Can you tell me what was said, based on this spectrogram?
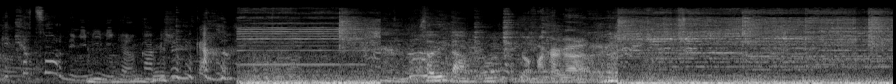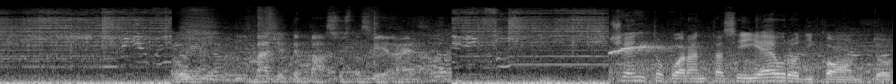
Che cazzo ordini Mini che non capisci un cazzo? Sta di tappo? No, fa cagare. Oh, il budget è basso stasera, eh. 146 euro di conto.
